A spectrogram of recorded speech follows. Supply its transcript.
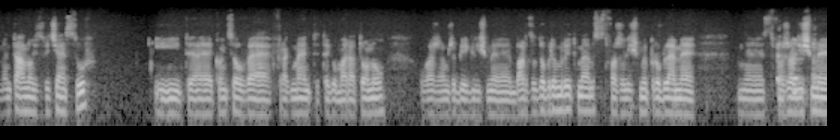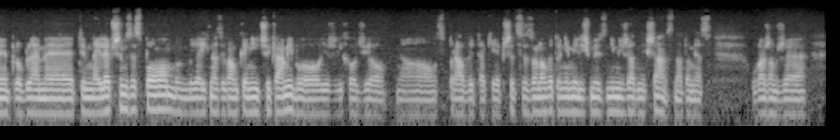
mentalność zwycięzców i te końcowe fragmenty tego maratonu uważam, że biegliśmy bardzo dobrym rytmem, stwarzaliśmy problemy, e, stwarzaliśmy problemy tym najlepszym zespołom. Ja ich nazywam Kenijczykami, bo jeżeli chodzi o, o sprawy takie przedsezonowe, to nie mieliśmy z nimi żadnych szans. Natomiast uważam, że e,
